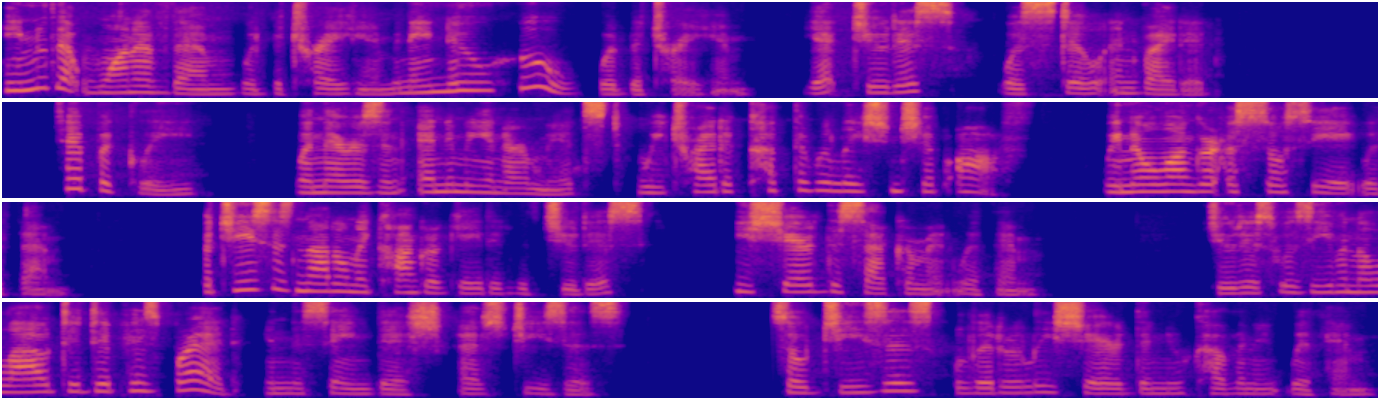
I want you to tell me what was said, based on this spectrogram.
he knew that one of them would betray him, and he knew who would betray him, yet Judas was still invited. Typically, when there is an enemy in our midst, we try to cut the relationship off. We no longer associate with them. But Jesus not only congregated with Judas, he shared the sacrament with him. Judas was even allowed to dip his bread in the same dish as Jesus. So Jesus literally shared the new covenant with him.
